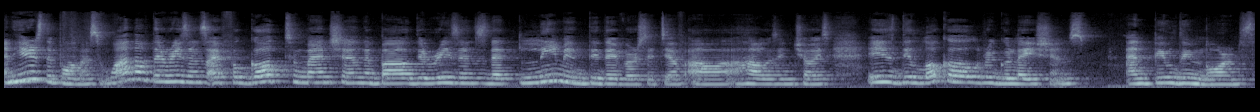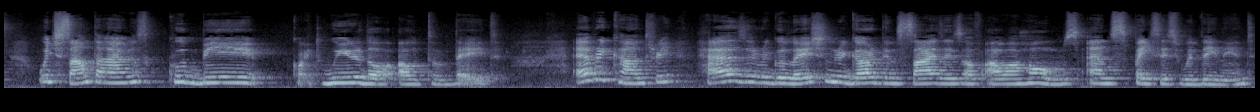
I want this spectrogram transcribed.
And here's the bonus. One of the reasons I forgot to mention about the reasons that limit the diversity of our housing choice is the local regulations and building norms, which sometimes could be quite weird or out of date. Every country has a regulation regarding sizes of our homes and spaces within it.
